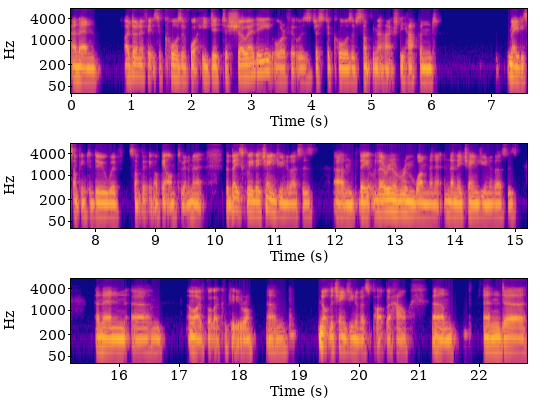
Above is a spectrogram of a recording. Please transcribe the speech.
And then i don't know if it's a cause of what he did to show eddie or if it was just a cause of something that actually happened. Maybe something to do with something i'll get onto in a minute. But basically they change universes um, they they're in a room one minute and then they change universes, and then um, oh, I've got that completely wrong. Um, not the change universe part, but how. Um, and uh,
